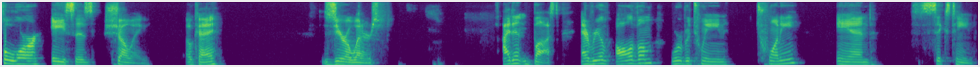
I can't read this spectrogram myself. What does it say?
four aces showing, okay? Zero winners. I didn't bust. Every of all of them were between 20 and 16.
